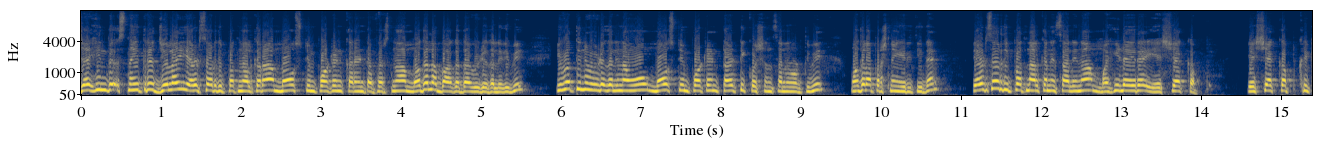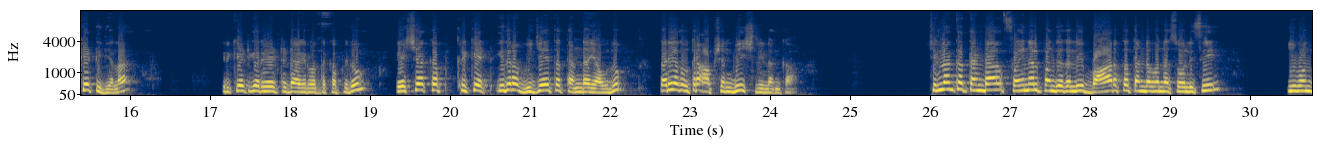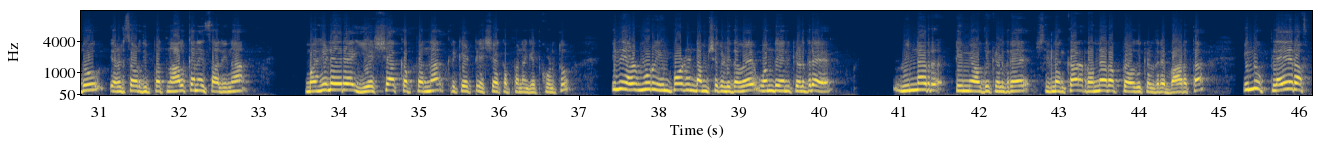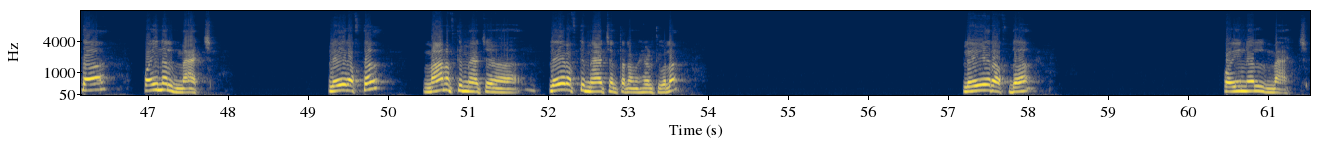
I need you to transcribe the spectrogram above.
ಜೈ ಹಿಂದ್ ಸ್ನೇಹಿತರೆ, ಜುಲೈ ಎರಡ್ ಸಾವಿರದ ಇಪ್ಪತ್ನಾಲ್ಕರ ಮೋಸ್ಟ್ ಇಂಪಾರ್ಟೆಂಟ್ ಕರೆಂಟ್ ಅಫೇರ್ಸ್ನ ಮೊದಲ ಭಾಗದ ವಿಡಿಯೋದಲ್ಲಿದ್ದೀವಿ. ಇವತ್ತಿನ ವಿಡಿಯೋದಲ್ಲಿ ನಾವು ಮೋಸ್ಟ್ ಇಂಪಾರ್ಟೆಂಟ್ ತರ್ಟಿ ಕ್ವಶನ್ಸ್ ಅನ್ನು ನೋಡ್ತೀವಿ. ಮೊದಲ ಪ್ರಶ್ನೆ ಈ ರೀತಿ ಇದೆ. ಎರಡ್ ಸಾವಿರದ ಇಪ್ಪತ್ನಾಲ್ಕನೇ ಸಾಲಿನ ಮಹಿಳೆಯರ Asia cup. Asia cup cricket ಇದೆಯಲ್ಲ? ಕ್ರಿಕೆಟ್ಗೆ ರಿಲೇಟೆಡ್ ಆಗಿರುವಂಥ ಕಪ್ ಇದು. ಏಷ್ಯಾ ಕಪ್ ಕ್ರಿಕೆಟ್, ಇದರ ವಿಜೇತ ತಂಡ ಯಾವುದು? ಸರಿಯಾದ ಉತ್ತರ ಆಪ್ಷನ್ ಬಿ, ಶ್ರೀಲಂಕಾ. ಶ್ರೀಲಂಕಾ ತಂಡ ಫೈನಲ್ ಪಂದ್ಯದಲ್ಲಿ ಭಾರತ ತಂಡವನ್ನು ಸೋಲಿಸಿ ಈ ಒಂದು ಎರಡ್ ಸಾವಿರದ ಇಪ್ಪತ್ನಾಲ್ಕನೇ ಸಾಲಿನ ಮಹಿಳೆಯರ ಏಷ್ಯಾ ಕಪ್ ಅನ್ನ, ಕ್ರಿಕೆಟ್ ಏಷ್ಯಾ ಕಪ್ ಅನ್ನ ಗೆದ್ಕೊಳ್ತು. ಇನ್ನು ಎರಡು ಮೂರು ಇಂಪಾರ್ಟೆಂಟ್ ಅಂಶಗಳಿದಾವೆ. ಒಂದು ಏನು ಕೇಳಿದ್ರೆ ವಿನ್ನರ್ ಟೀಮ್ ಯಾವುದು ಕೇಳಿದ್ರೆ, ಶ್ರೀಲಂಕಾ ರನ್ನರ್ ಅಪ್ ಯಾವುದು ಕೇಳಿದ್ರೆ, ಭಾರತ. ಇನ್ನು player of the final match player of the man of the match player of the match ಅಂತ ನಾವು ಹೇಳ್ತೀವಲ್ಲ. Player of the final match.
